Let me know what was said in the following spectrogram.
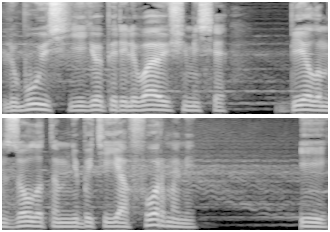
любуясь ее переливающимися белым золотом небытия формами, и,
